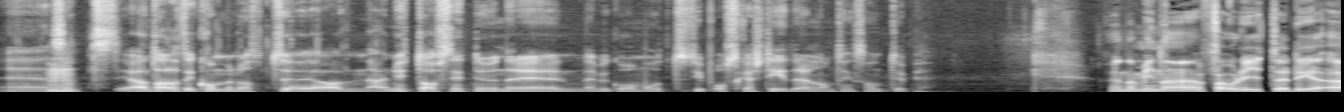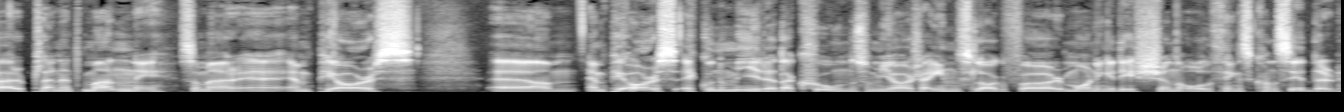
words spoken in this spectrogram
Eh, Mm. Så jag antar att det kommer något eh, ja, nytt avsnitt nu när, det, när vi går mot typ Oscarstider eller någonting sånt typ. En av mina favoriter det är Planet Money som är NPRs Ehm, um, NPRs ekonomiredaktion som gör så här inslag för Morning Edition och All Things Considered,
